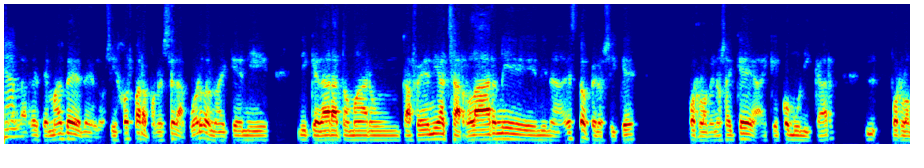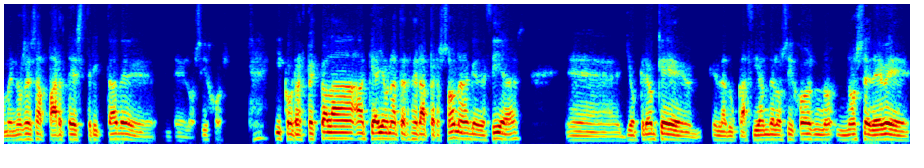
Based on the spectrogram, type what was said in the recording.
hablar de temas de, de, los hijos para ponerse de acuerdo. No hay que ni ni quedar a tomar un café, ni a charlar, ni, ni nada de esto, pero sí que por lo menos hay que, hay que comunicar por lo menos esa parte estricta de, los hijos. Y con respecto a, la, que haya una tercera persona que decías, eh, yo creo que en la educación de los hijos no, no se debe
